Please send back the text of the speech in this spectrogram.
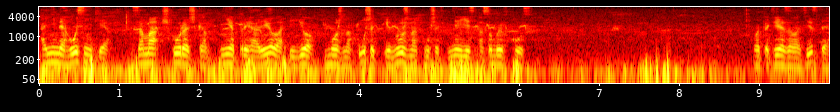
Они мягусенькие, сама шкурочка не пригорела, ее можно кушать и нужно кушать, в ней есть особый вкус. Вот такие золотистые.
